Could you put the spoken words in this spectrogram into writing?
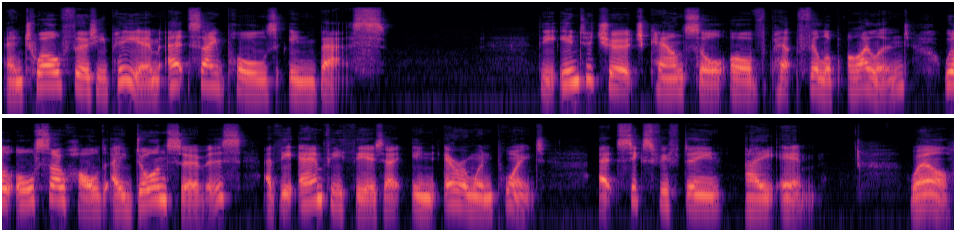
and 12:30 p.m. at St Paul's in Bass. The Interchurch Council of Phillip Island will also hold a dawn service at the amphitheatre in Erewhon Point at 6:15 a.m. Well,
